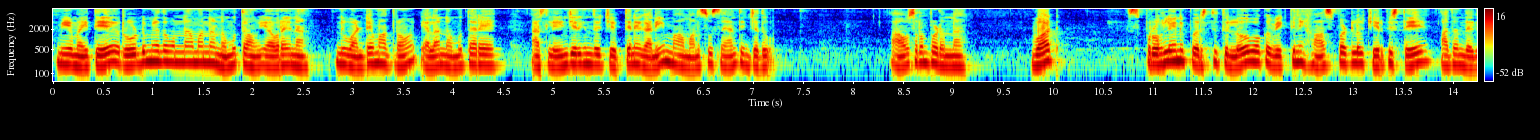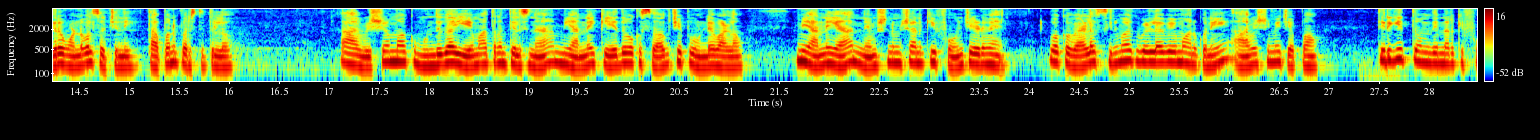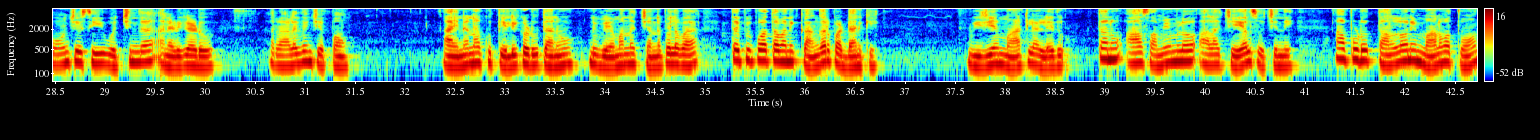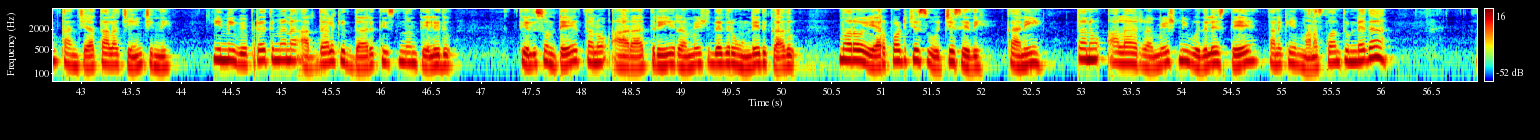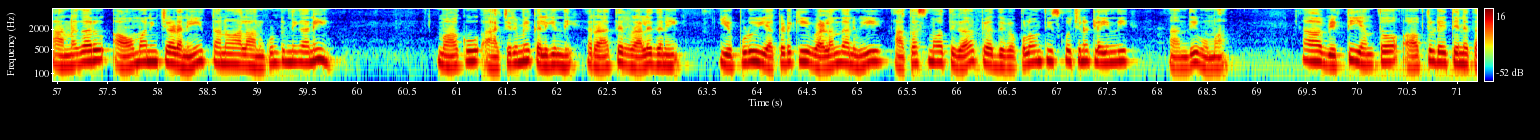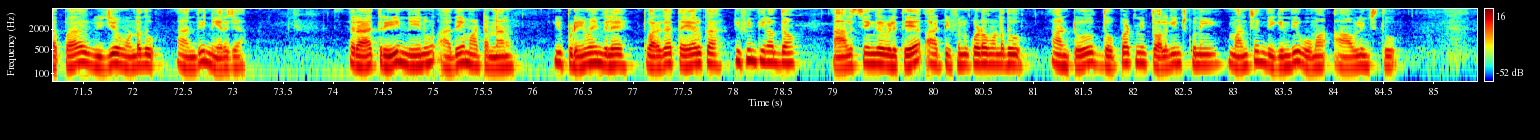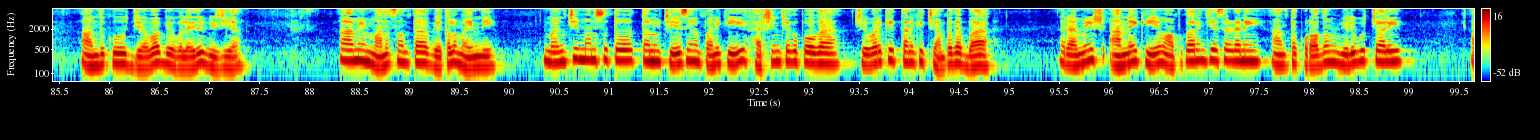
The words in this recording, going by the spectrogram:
మేమైతే రోడ్డు మీద ఉన్నామన్న నమ్ముతాం ఎవరైనా. నువ్వంటే మాత్రం ఎలా నమ్ముతారే? అసలేం జరిగిందో చెప్తేనే గాని మా మనసు శాంతించదు. అవసరం పడున్నా. వాట్? స్పృహలేని పరిస్థితుల్లో ఒక వ్యక్తిని హాస్పిటల్లో చేర్పిస్తే అతని దగ్గర ఉండవలసి వచ్చింది తప్పని పరిస్థితుల్లో. ఆ విషయం మాకు ముందుగా ఏమాత్రం తెలిసినా మీ అన్నయ్యకి ఏదో ఒక సాగు చెప్పి ఉండేవాళ్ళం. మీ అన్నయ్య నిమిష నిమిషానికి ఫోన్ చేయడమే. ఒకవేళ సినిమాకి వెళ్ళావేమో అనుకుని ఆ విషయమే చెప్పాం. తిరిగి తొమ్మిదిన్నరకి ఫోన్ చేసి వచ్చిందా అని అడిగాడు. రాలేదని చెప్పాం. అయినా నాకు తెలియక అడుగుతాను నువ్వేమన్నా చిన్నపిల్లవా? తప్పిపోతావని కంగారు పడ్డానికి. విజయం మాట్లాడలేదు. తను ఆ సమయంలో అలా చేయాల్సి వచ్చింది. అప్పుడు తనలోని మానవత్వం తన చేత అలా చేయించింది. ఇన్ని విపరీతమైన అర్థాలకి దారితీస్తుందని తెలీదు. తెలుసుంటే తను ఆ రాత్రి రమేష్ దగ్గర ఉండేది కాదు. మరో ఏర్పాటు చేసి వచ్చేసేది. కానీ తను అలా రమేష్ని వదిలేస్తే తనకి మనస్తాంతి ఉండేదా? అన్నగారు అవమానించాడని తను అలా అనుకుంటుంది గాని మాకు ఆశ్చర్యమే కలిగింది. రాత్రి రాలేదని. ఎప్పుడూ ఎక్కడికి వెళ్ళందానివి అకస్మాత్తుగా పెద్ద విప్లవం తీసుకొచ్చినట్లయింది అంది ఉమా. ఆ వ్యక్తి ఎంతో ఆప్తుడైతేనే తప్ప విజయం ఉండదు అంది నీరజ. రాత్రి నేను అదే మాట అన్నాను. ఇప్పుడేమైందిలే? త్వరగా తయారుకా. టిఫిన్ తినొద్దాం. ఆలస్యంగా వెళితే ఆ టిఫిన్ కూడా ఉండదు అంటూ దుప్పటిని తొలగించుకుని మంచం దిగింది ఉమ ఆవలించుతూ. అందుకు జవాబు ఇవ్వలేదు విజయ. ఆమె మనసంతా వికలమైంది. మంచి మనసుతో తను చేసిన పనికి హర్షించకపోగా చివరికి తనకి చెంపదెబ్బా రమేష్ అన్నయ్యకి ఏం అపకారం చేశాడని? అంత క్రోధం వెలుగుచ్చాలి.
